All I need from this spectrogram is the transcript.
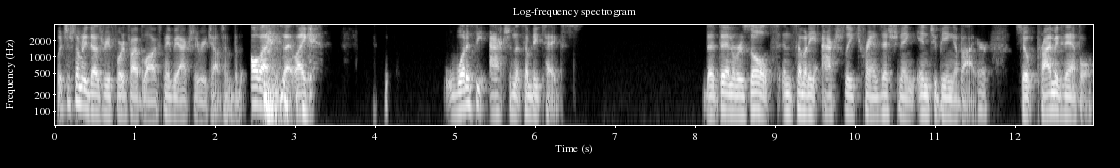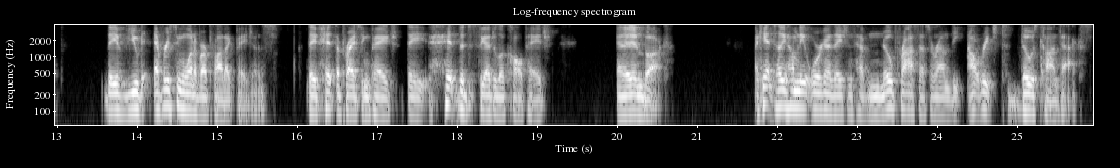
which if somebody does read 45 blogs maybe actually reach out to them but all that to say like what is the action that somebody takes that then results in somebody actually transitioning into being a buyer? So prime example they've viewed every single one of our product pages they've hit the pricing page, they hit the schedule a call page, and they didn't book. I can't tell you how many organizations have no process around the outreach to those contacts.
